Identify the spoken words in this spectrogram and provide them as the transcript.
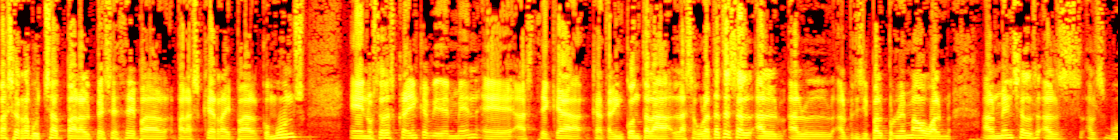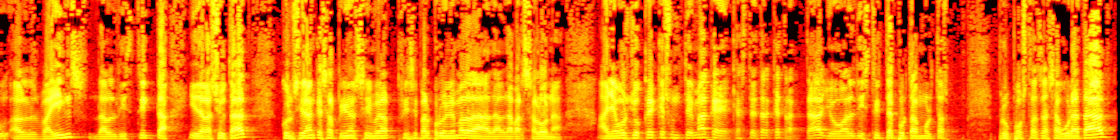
va ser rebutjat per al PSC, per, per Esquerra i per Comuns. Eh, nosaltres creiem que evidentment eh, es té que, que tenir en compte la, la seguretat és el, el, el, el principal problema o el, almenys els, els, els, els veïns del districte i de la ciutat consideren que és el primer, principal problema de, de, de Barcelona. Ah, llavors jo crec que és un tema que, que es té que tractar. Jo al districte he portat moltes propostes de seguretat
